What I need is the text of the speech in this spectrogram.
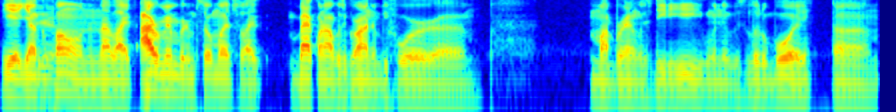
yeah, Young Yeah. Capone, and I like I remembered him so much like back when I was grinding before um, my brand was DDE when it was Little Boy. Um,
